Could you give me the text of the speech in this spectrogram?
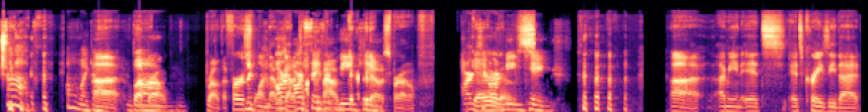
Shut up! Oh my god. Uh, but bro, Um, bro, the first the- one that our- we gotta our talk about, king. Gyarados, bro. our, our meme Gyarados. king. uh, I mean, it's it's crazy that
